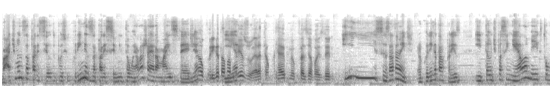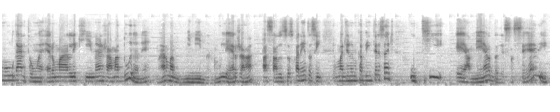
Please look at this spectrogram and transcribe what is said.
Batman desapareceu, depois que o Coringa desapareceu, então ela já era mais velha. Ah, o Coringa tava é- preso, era até o meu que fazia a voz dele. Isso, exatamente. O Coringa tava preso. Então, tipo assim, ela meio que tomou o lugar. Então, era uma Arlequina já madura, né? Não era uma menina. Uma mulher já passada dos seus 40, assim. Uma dinâmica bem interessante. O que é a merda dessa série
